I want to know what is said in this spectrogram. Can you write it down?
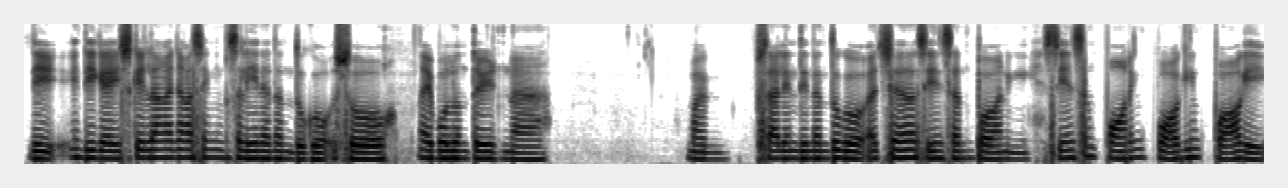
Di, hindi guys, kailangan niya kasing masalina ng dugo. So, I volunteered na magsalin din ng dugo at siya si Insan Pony. Si Insan Pony, poging pogi.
